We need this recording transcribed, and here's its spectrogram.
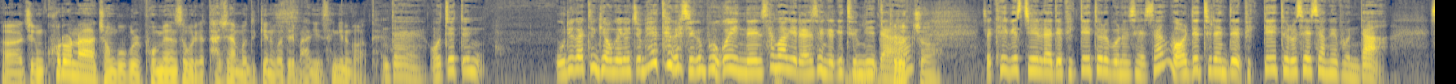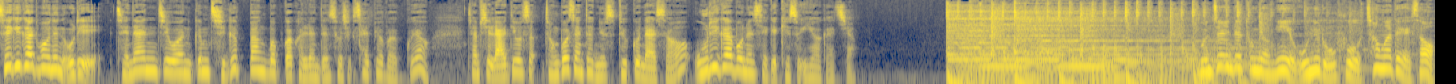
어, 지금 코로나 정국을 보면서 우리가 다시 한번 느끼는 것들이 많이 생기는 것 같아요. 네. 어쨌든 우리 같은 경우에는 좀 혜택을 지금 보고 있는 상황이라는 생각이 듭니다. 그렇죠. 자, KBS 제일 라디오 빅데이터를 보는 세상, 월드 트렌드 빅데이터로 세상을 본다. 세계가 보는 우리 재난지원금 지급 방법과 관련된 소식 살펴봤고요. 잠시 라디오 정보센터 뉴스 듣고 나서 우리가 보는 세계 계속 이어가죠. 문재인 대통령이 오늘 오후 청와대에서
